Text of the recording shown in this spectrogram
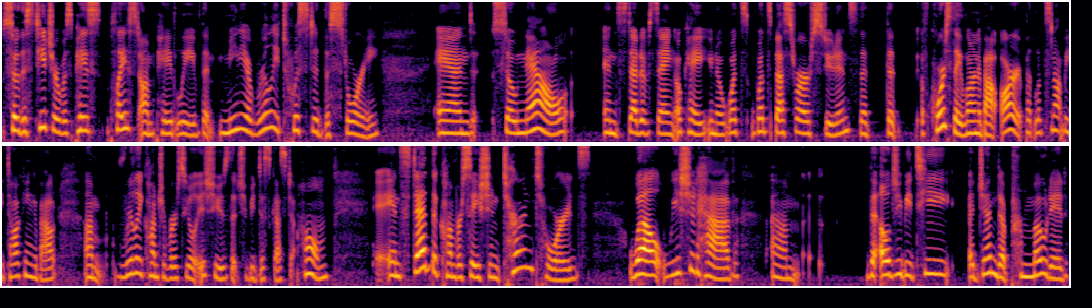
so this teacher was pays, placed on paid leave. That media really twisted the story, and so now instead of saying, okay, you know, what's what's best for our students, that that of course they learn about art, but let's not be talking about um, really controversial issues that should be discussed at home. Instead, the conversation turned towards well, we should have um, the LGBT agenda promoted,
